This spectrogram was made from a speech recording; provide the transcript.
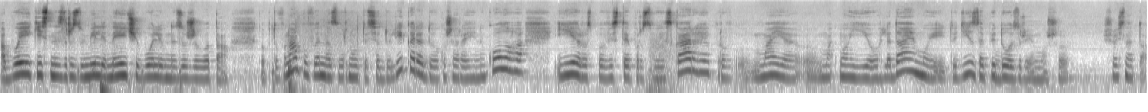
або якісь незрозумілі неючі болі внизу живота. Тобто вона повинна звернутися до лікаря, до акушера-гінеколога і розповісти про свої скарги. Про має ми її оглядаємо і тоді запідозрюємо, що щось не так.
